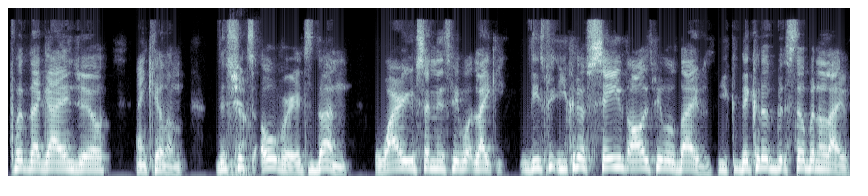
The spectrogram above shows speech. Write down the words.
put that guy in jail and kill him. This Yeah. shit's over. It's done. Why are you sending these people? Like these, you could have saved all these people's lives. You they could have still been alive,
